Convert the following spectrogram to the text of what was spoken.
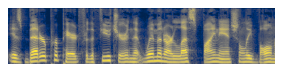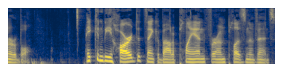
is better prepared for the future and that women are less financially vulnerable. It can be hard to think about a plan for unpleasant events.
